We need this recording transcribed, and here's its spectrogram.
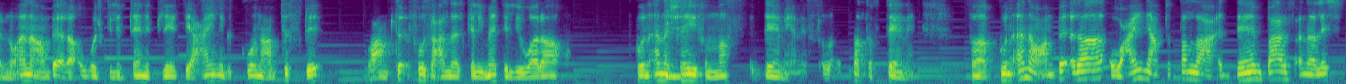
إنه أنا عم بقرأ أول كلمتين ثلاثة عيني بتكون عم تسبق وعم تقفز على الكلمات اللي وراهم. بكون أنا شايف النص قدامي يعني السطر الثاني فبكون أنا وعم بقرأ وعيني عم تطلع قدام بعرف أنا ليش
